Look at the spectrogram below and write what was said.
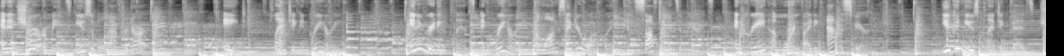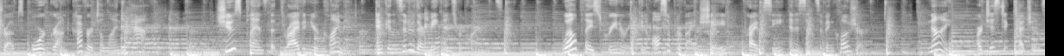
and ensure it remains usable after dark. 8. Planting and greenery. Integrating plants and greenery alongside your walkway can soften its appearance and create a more inviting atmosphere. You can use planting beds, shrubs, or ground cover to line the path. Choose plants that thrive in your climate and consider their maintenance requirements. Well-placed greenery can also provide shade, privacy, and a sense of enclosure. 9. Artistic touches.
